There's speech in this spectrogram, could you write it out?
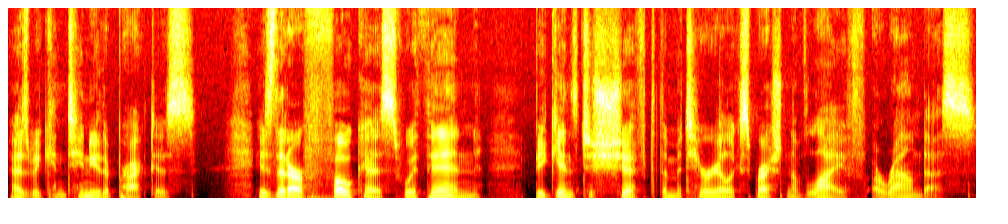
as we continue the practice is that our focus within begins to shift the material expression of life around us.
